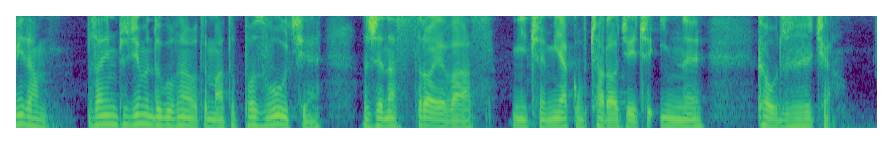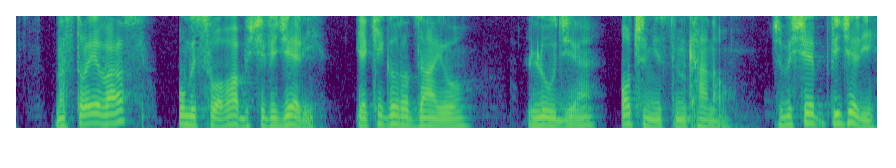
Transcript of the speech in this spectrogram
Witam. Zanim przejdziemy do głównego tematu, pozwólcie, że nastroję Was niczym Jakub Czarodziej czy inny coach życia. Nastroję Was umysłowo, abyście wiedzieli, jakiego rodzaju ludzie, o czym jest ten kanał. Żebyście wiedzieli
